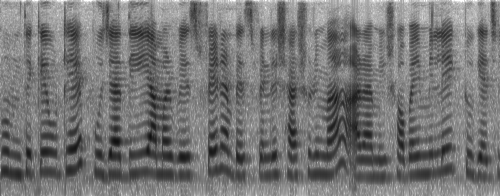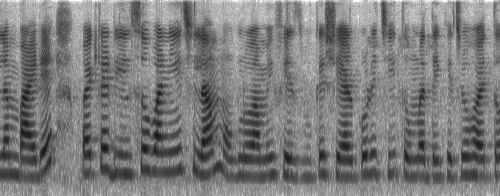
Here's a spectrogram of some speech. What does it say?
ঘুম থেকে উঠে পূজা দিয়ে আমার বেস্ট ফ্রেন্ড আর বেস্ট ফ্রেন্ডের শাশুড়ি মা আর আমি সবাই মিলে একটু গেছিলাম বাইরে। কয়েকটা রিলসও বানিয়েছিলাম, ওগুলো আমি ফেসবুকে শেয়ার করেছি, তোমরা দেখেছ হয়তো।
